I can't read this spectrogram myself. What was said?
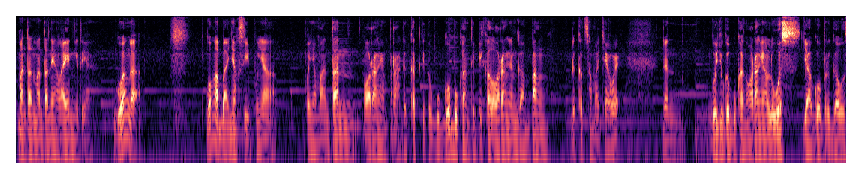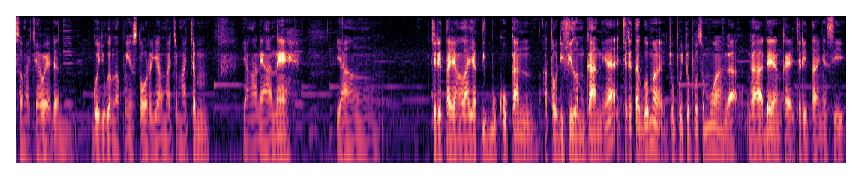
mantan mantan yang lain gitu ya. Gue nggak gue nggak banyak sih punya punya mantan orang yang pernah deket gitu. Gue bukan tipikal orang yang gampang deket sama cewek. Dan gue juga bukan orang yang luwes jago bergaul sama cewek. Dan gue juga nggak punya story yang macem-macem yang aneh-aneh yang cerita yang layak dibukukan atau difilmkan. Ya cerita gue mah cupu-cupu semua. Nggak nggak ada yang kayak ceritanya si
